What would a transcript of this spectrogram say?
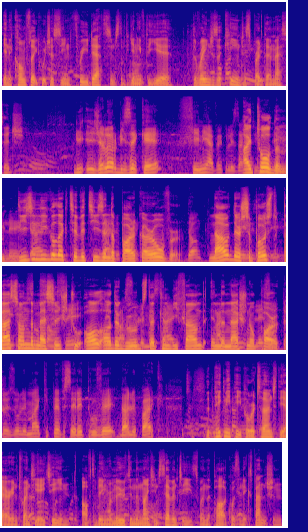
In a conflict which has seen three deaths since the beginning of the year, the rangers are keen to spread their message. I told them these illegal activities in the park are over. Now they're supposed to pass on the message to all other groups that can be found in the national park. The Pygmy people returned to the area in 2018 after being removed in the 1970s when the park was in expansion.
